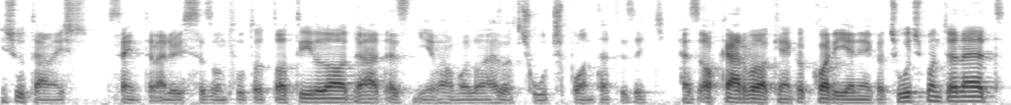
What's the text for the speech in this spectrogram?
és utána is szerintem erős szezont futott Attila, de hát ez nyilvánvalóan ez a csúcspont, tehát ez, egy, ez akár valakinek a karriernek a csúcspontja lehet,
